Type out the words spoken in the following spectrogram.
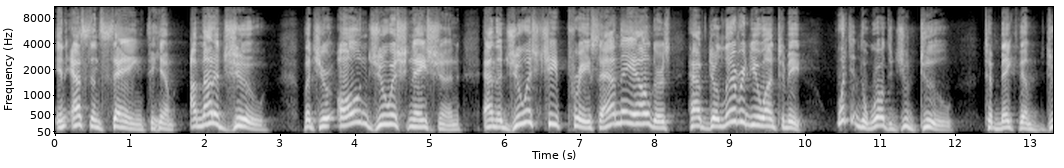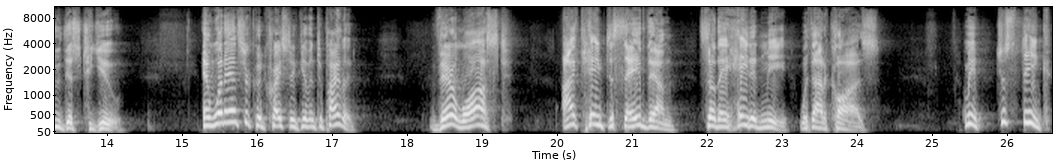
in essence saying to him, I'm not a Jew, but your own Jewish nation and the Jewish chief priests and the elders have delivered you unto me. What in the world did you do to make them do this to you? And what answer could Christ have given to Pilate? They're lost. I came to save them, so they hated me without a cause. I mean, just think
